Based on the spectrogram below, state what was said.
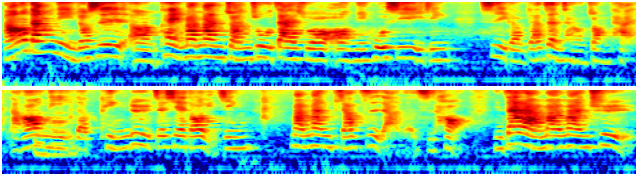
然后当你就是嗯，可以慢慢专注在说哦，你呼吸已经是一个比较正常的状态，然后你的频率这些都已经慢慢比较自然的时候，你再来慢慢去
